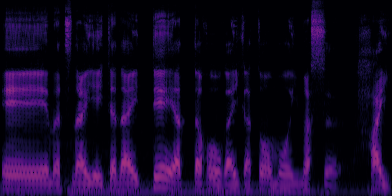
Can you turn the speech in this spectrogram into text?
えー、まあ、繋いでいただいてやった方がいいかと思います。はい。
